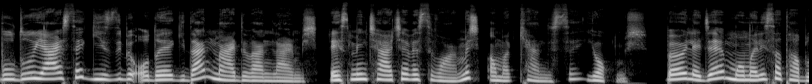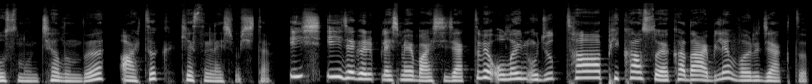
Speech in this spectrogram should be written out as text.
Bulduğu yerse gizli bir odaya giden merdivenlermiş. Resmin çerçevesi varmış ama kendisi yokmuş. Böylece Mona Lisa tablosunun çalındığı artık kesinleşmişti. İş iyice garipleşmeye başlayacaktı ve olayın ucu ta Picasso'ya kadar bile varacaktı.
